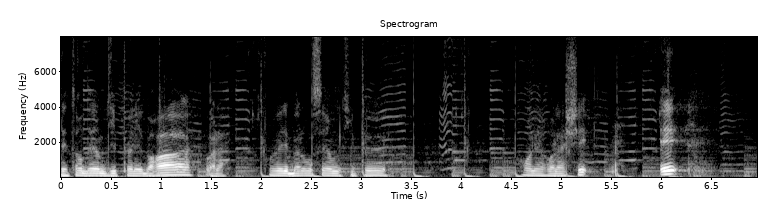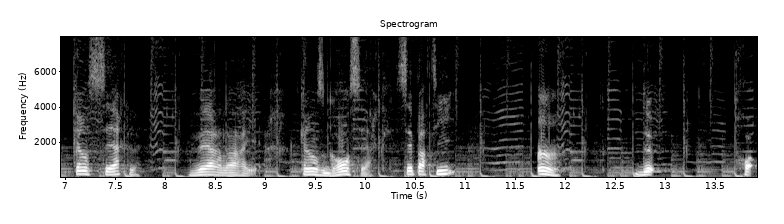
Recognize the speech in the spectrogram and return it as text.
Détendez un petit peu les bras. Voilà. Vous pouvez les balancer un petit peu pour les relâcher. Et 15 cercles vers l'arrière. 15 grands cercles. C'est parti. 1, 2, 3,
